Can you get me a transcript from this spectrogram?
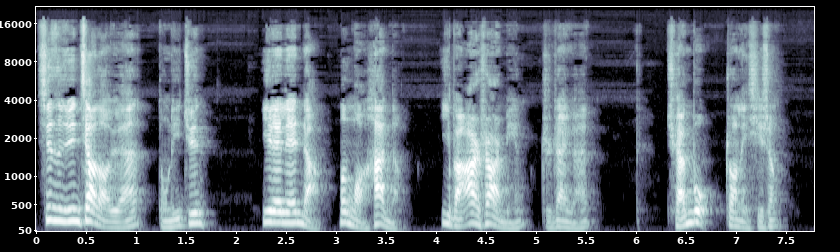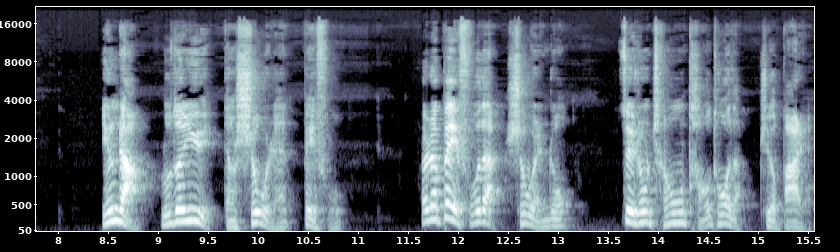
新四军教导员董立军、一连连长孟广汉等一百二十二名指战员全部壮烈牺牲。营长卢敦玉等十五人被俘，而这被俘的十五人中，最终成功逃脱的只有八人。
